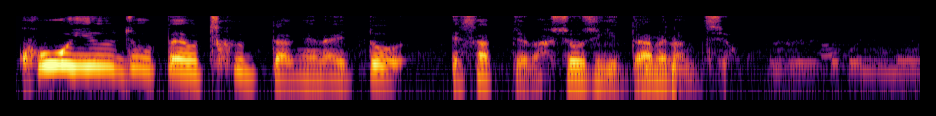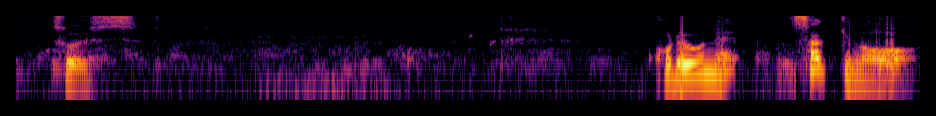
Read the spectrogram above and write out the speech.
こういう状態を作ってあげないと餌っていうのは正直ダメなんですよ。そうです。これをねさっきの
